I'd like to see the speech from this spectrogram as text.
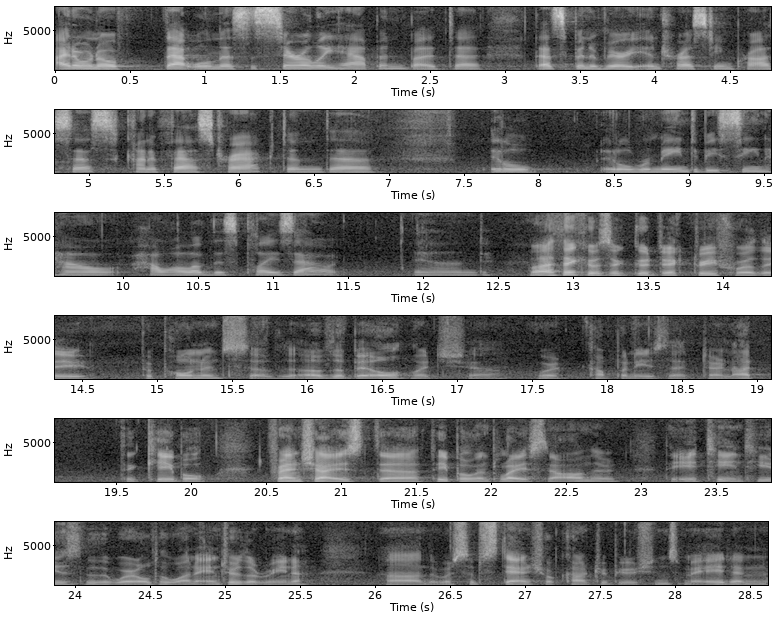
I don't know if that will necessarily happen, but uh, that's been a very interesting process, kind of fast-tracked, and uh, it'll, it'll remain to be seen how, how all of this plays out. And Well, I think it was a good victory for the proponents of the, of the bill, which uh, were companies that are not the cable franchised uh, people in place now. They're the AT&Ts of the world who want to enter the arena. Uh, there were substantial contributions made, and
